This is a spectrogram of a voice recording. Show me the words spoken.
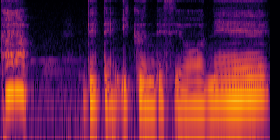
から出ていくんですよね。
